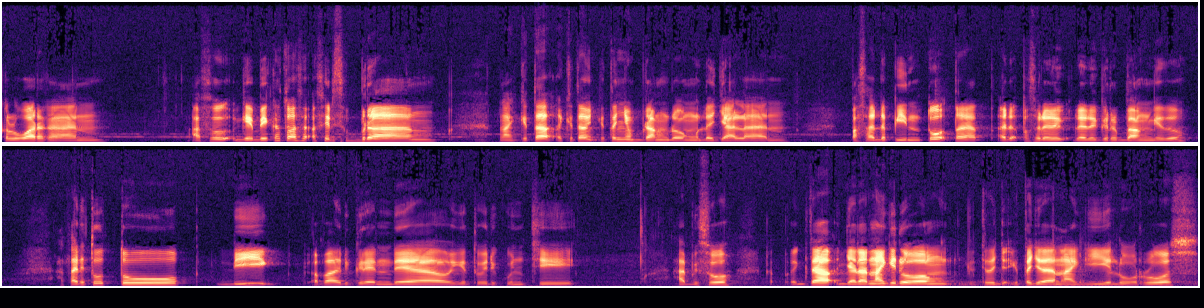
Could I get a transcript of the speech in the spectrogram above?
keluar kan. Abis GBK tuh asli, seberang. Nah kita kita kita nyebrang dong udah jalan. Pas ada pintu ada pas udah ada, ada gerbang gitu nah, tadi tutup di apa di grendel gitu dikunci. Habis itu kita jalan lagi dong. Kita, kita jalan lagi lurus.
